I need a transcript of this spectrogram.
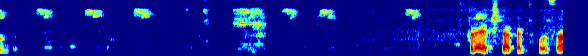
ఉంది ఇక్కడ ఎక్స్ట్రా ఖర్చు కోసం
